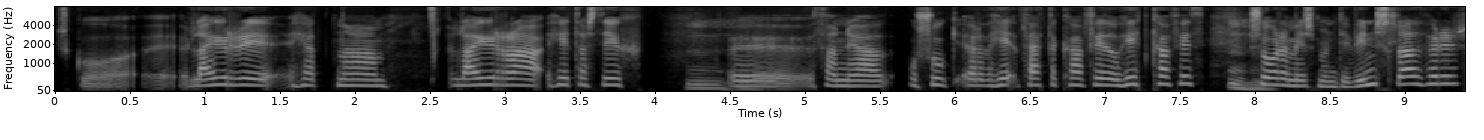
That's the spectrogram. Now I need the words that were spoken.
sko eh, lægri hérna lægra hitastíg Mhm. uh, þannig að og svo er þetta kaffið og hitt kaffið Mhm. svo er það mismunandi vinslaðferðir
